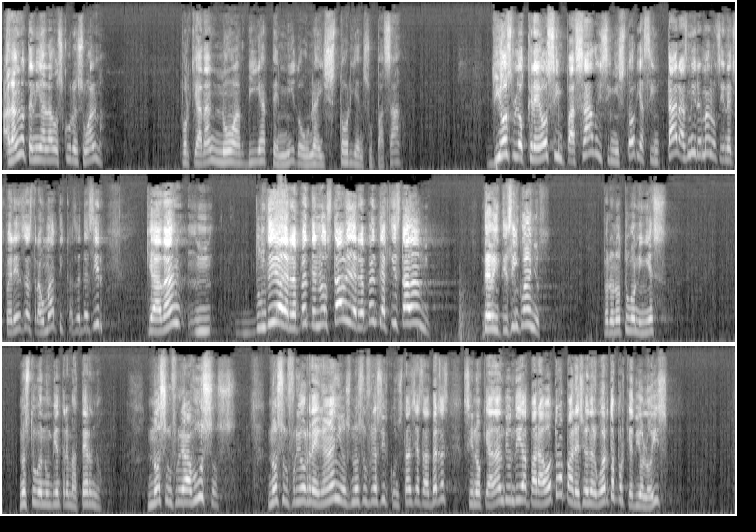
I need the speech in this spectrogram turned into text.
Adán no tenía lado oscuro en su alma. Porque Adán no había tenido una historia en su pasado. Dios lo creó sin pasado y sin historia, sin taras, mire hermano, sin experiencias traumáticas. Es decir, que Adán mm, un día de repente no estaba y de repente aquí está Adán de 25 años. pero no tuvo niñez. No estuvo en un vientre materno. No sufrió abusos. No sufrió regaños. No sufrió circunstancias adversas. Sino que Adán de un día para otro apareció en el huerto porque Dios lo hizo.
